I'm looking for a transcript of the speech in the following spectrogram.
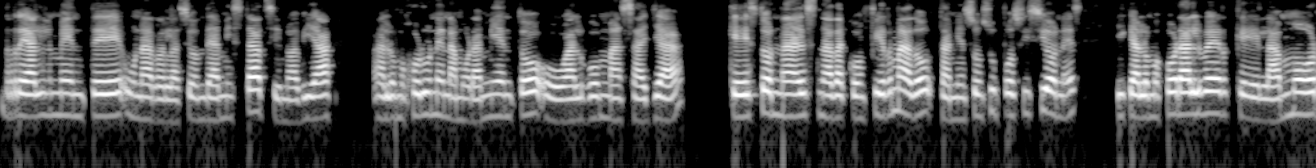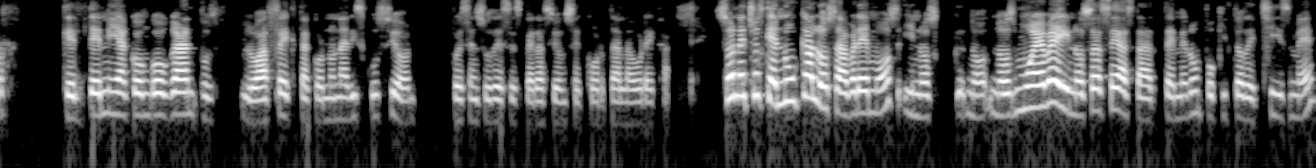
realmente una relación de amistad, sino había a lo mejor un enamoramiento o algo más allá, que esto no es nada confirmado, también son suposiciones, y que a lo mejor al ver que el amor que él tenía con Gauguin, pues lo afecta con una discusión, pues en su desesperación se corta la oreja. Son hechos que nunca lo sabremos y nos, nos mueve y nos hace hasta tener un poquito de chisme.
